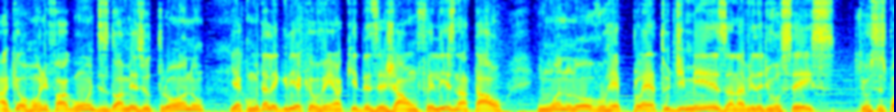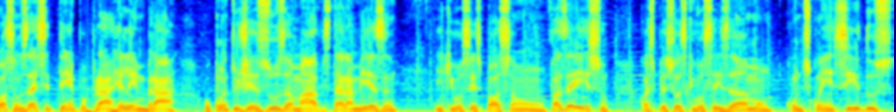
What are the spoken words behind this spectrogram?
Aqui é o Rony Fagundes do Amês e o Trono e é com muita alegria que eu venho aqui desejar um feliz Natal e um ano novo repleto de mesa na vida de vocês. Que vocês possam usar esse tempo para relembrar o quanto Jesus amava estar à mesa e que vocês possam fazer isso com as pessoas que vocês amam, com desconhecidos,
